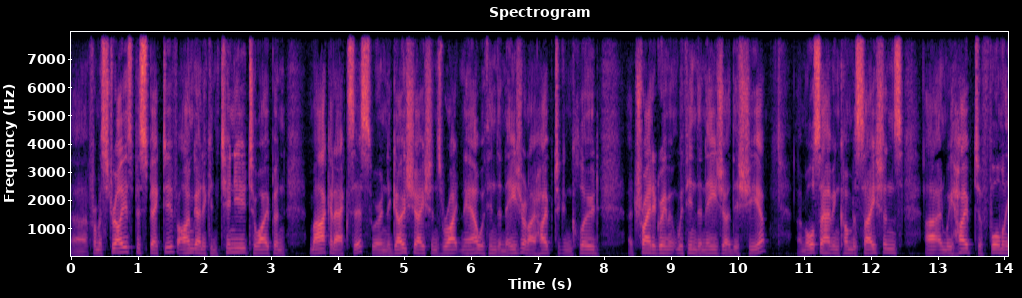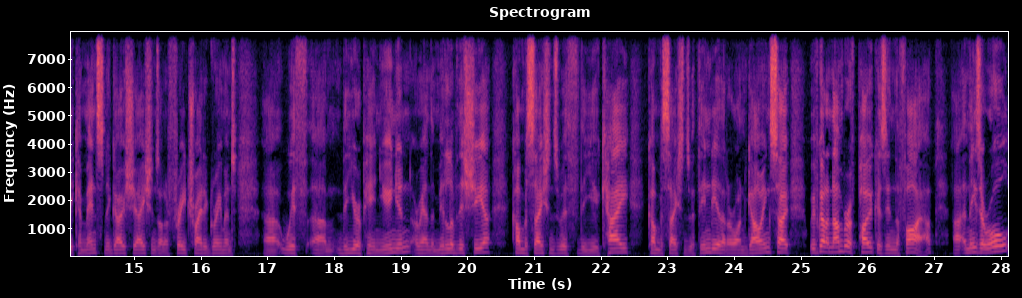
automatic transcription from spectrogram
Uh, from Australia's perspective, I'm going to continue to open market access. We're in negotiations right now with Indonesia, and I hope to conclude a trade agreement with Indonesia this year. I'm also having conversations, uh, and we hope to formally commence negotiations on a free trade agreement uh, with um, the European Union around the middle of this year, conversations with the UK, conversations with India that are ongoing. So we've got a number of pokers in the fire, uh, and these are all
